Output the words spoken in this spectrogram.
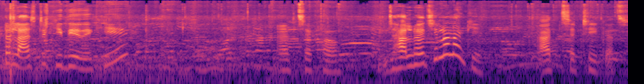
ওটা লাস্টে কি দিয়ে দেখি। আচ্ছা খাও। ঝাল হয়েছিল নাকি? আচ্ছা ঠিক আছে।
